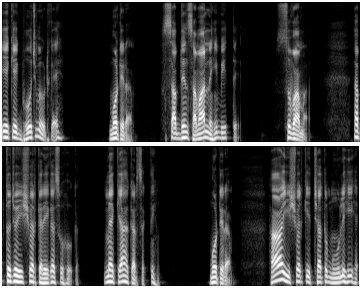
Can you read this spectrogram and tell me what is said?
एक एक भोज में उठ गए मोटेराम सब दिन समान नहीं बीतते। सुवामा अब तो जो ईश्वर करेगा सो होगा। मैं क्या कर सकती हूँ? मोटेराम हाँ ईश्वर की इच्छा तो मूल ही है,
